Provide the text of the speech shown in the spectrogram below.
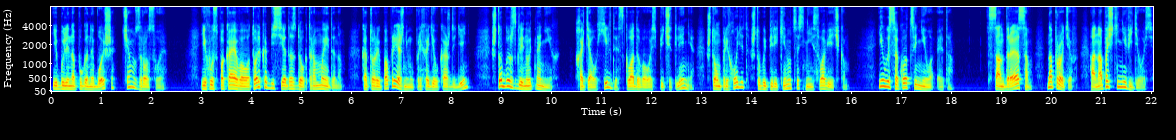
и были напуганы больше, чем взрослые. Их успокаивала только беседа с доктором Мейденом, который по-прежнему приходил каждый день, чтобы взглянуть на них, хотя у Хильды складывалось впечатление, что он приходит, чтобы перекинуться с ней словечком, и высоко ценила это. С Андреасом, напротив, она почти не виделась.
